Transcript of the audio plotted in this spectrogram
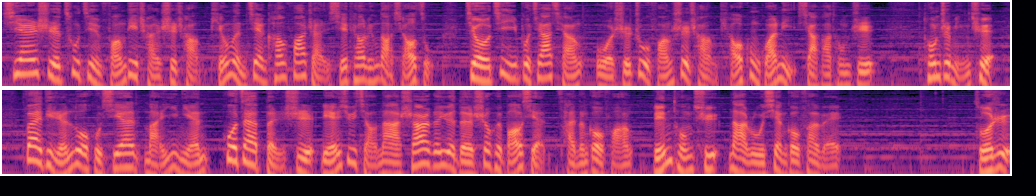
西安市促进房地产市场平稳健康发展协调领导小组就进一步加强我市住房市场调控管理下发通知。通知明确，外地人落户西安满一年或在本市连续缴纳十二个月的社会保险才能购房，临潼区纳入限购范围。昨日，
